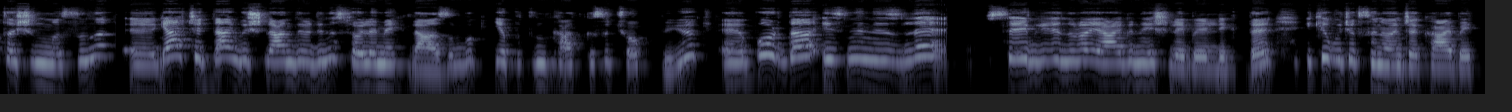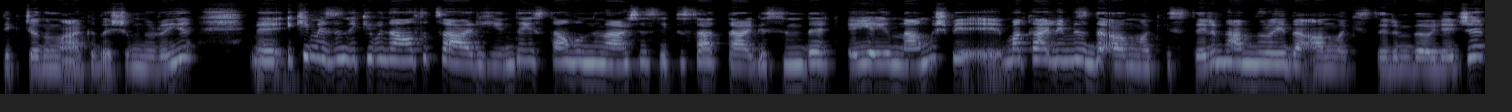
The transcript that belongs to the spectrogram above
taşınmasını e, gerçekten güçlendirdiğini söylemek lazım. Bu yapıtın katkısı çok büyük. E, burada izninizle sevgili Nuray Yargıneş ile birlikte iki buçuk sene önce kaybettik canım arkadaşım Nuray'ı. Ve ikimizin 2006 tarihinde İstanbul Üniversitesi İktisat Dergisi'nde e, yayınlanmış bir e, makalemizi de almak isterim. Hem Nuray'ı da almak isterim böylece.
